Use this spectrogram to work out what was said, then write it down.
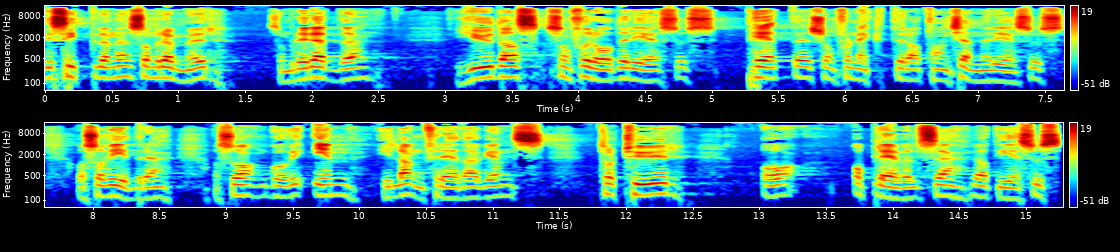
Disiplene som rømmer, som blir redde. Judas som forråder Jesus. Peter som fornekter at han kjenner Jesus, osv. Og, og så går vi inn i langfredagens tortur og opplevelse ved at Jesus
